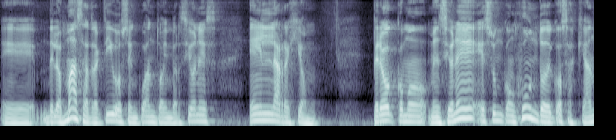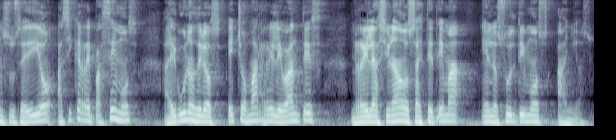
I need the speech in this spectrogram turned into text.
eh, de los más atractivos en cuanto a inversiones en la región. Pero como mencioné, es un conjunto de cosas que han sucedido, así que repasemos algunos de los hechos más relevantes relacionados a este tema en los últimos años.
